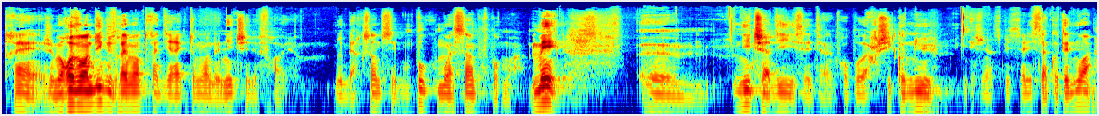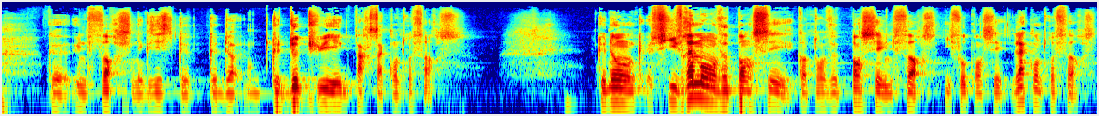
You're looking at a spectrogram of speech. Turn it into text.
très, je me revendique vraiment très directement de Nietzsche et de Freud. De Bergson, c'est beaucoup moins simple pour moi. Mais euh, Nietzsche a dit, c'est un propos archi connu, et j'ai un spécialiste à côté de moi, qu'une force n'existe que, que, depuis et par sa contre-force. Que donc, si vraiment on veut penser, quand on veut penser une force, il faut penser la contre-force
